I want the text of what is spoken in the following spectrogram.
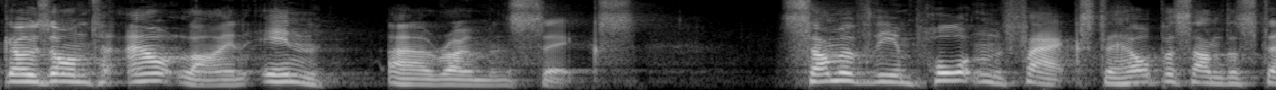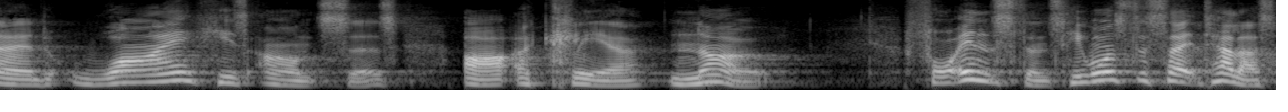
goes on to outline in uh, Romans 6 some of the important facts to help us understand why his answers are a clear no. For instance, he wants to say, tell us,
